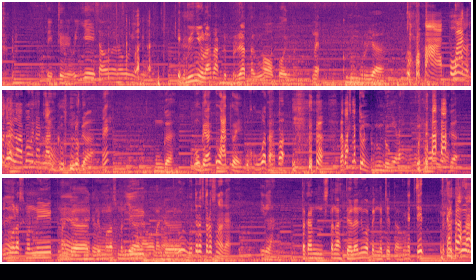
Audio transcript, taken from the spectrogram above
Tidur ya. Piye iso ngono kuwi. Wingi olahraga berat aku. Apa iki? Nek Gunung Muria. apa Kuat kowe lah apa kita lan gunung. Eh? Munggah. Munggah kuat kowe. Wah, kuat apa? lah pas medun glundung Iya lah. Enggak. 15 menit mandek, 15 menit mandek. Lu terus-terus no dak. Hilang. Tekan setengah dalan itu apa yang ngecit tau? Ngecit tekan dhuwur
